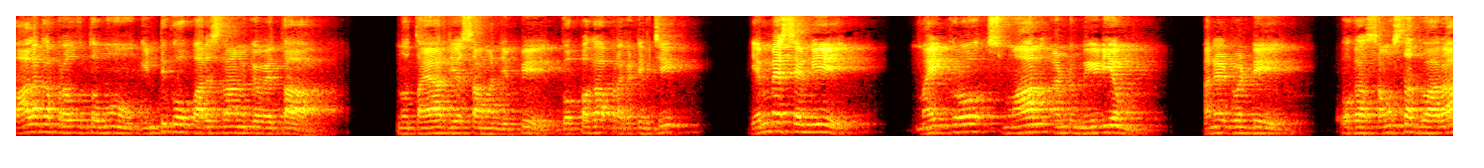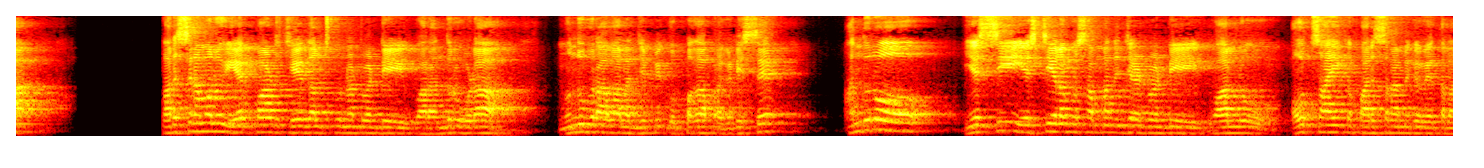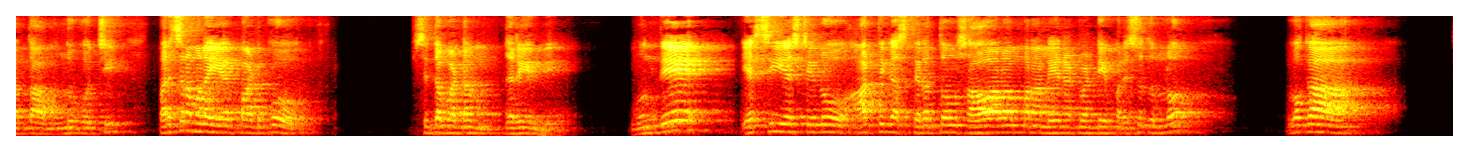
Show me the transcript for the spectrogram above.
పాలక ప్రభుత్వము ఇంటికో పారిశ్రామికవేత్తను తయారు చేస్తామని చెప్పి గొప్పగా ప్రకటించి MSME micro small and medium అనేటువంటి ఒక సంస్థ ద్వారా పరిశ్రమలు ఏర్పాటు చేయదలుచుకున్నటువంటి వారందరూ కూడా ముందుకు రావాలని చెప్పి గొప్పగా ప్రకటిస్తే అందులో ఎస్సీ ఎస్టీలకు సంబంధించినటువంటి వాళ్ళు ఔత్సాహిక పారిశ్రామికవేత్తలంతా ముందుకు వచ్చి పరిశ్రమల ఏర్పాటుకు సిద్ధపడడం జరిగింది. ముందే ఎస్సీ ఎస్టీలు ఆర్థిక స్థిరత్వం స్వావలంబన లేనటువంటి పరిస్థితుల్లో ఒక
